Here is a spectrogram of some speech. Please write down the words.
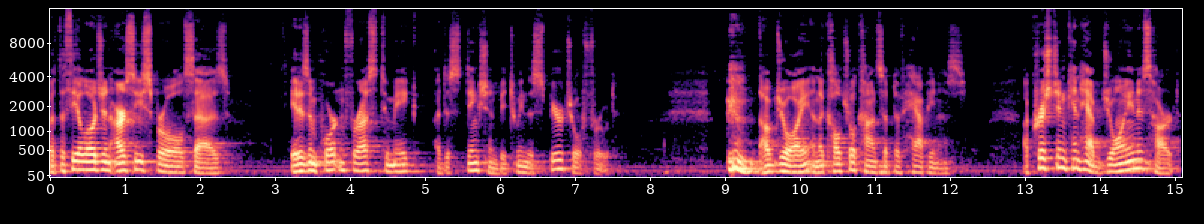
But the theologian R.C. Sproul says it is important for us to make a distinction between the spiritual fruit of joy and the cultural concept of happiness. A Christian can have joy in his heart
